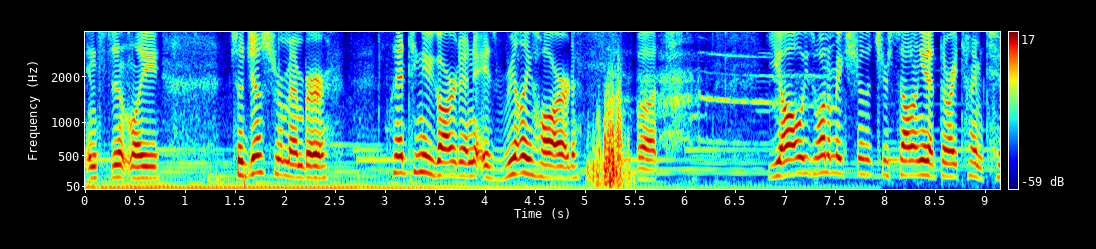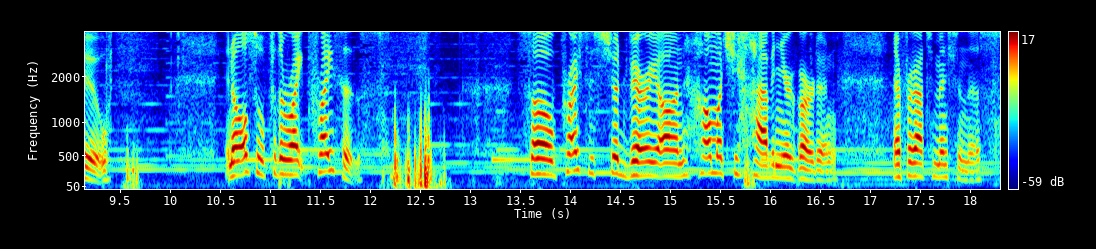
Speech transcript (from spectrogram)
instantly. So just remember, planting a garden is really hard, but you always want to make sure that you're selling it at the right time too. And also for the right prices. So prices should vary on how much you have in your garden. And I forgot to mention this.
